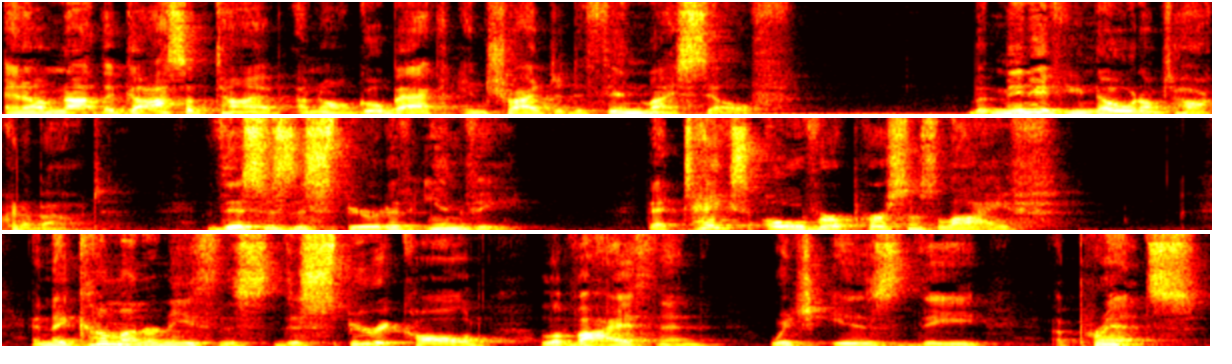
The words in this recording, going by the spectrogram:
And I'm not the gossip type. I don't go back and try to defend myself. But many of you know what I'm talking about. This is the spirit of envy that takes over a person's life. And they come underneath this, this spirit called Leviathan, which is the prince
